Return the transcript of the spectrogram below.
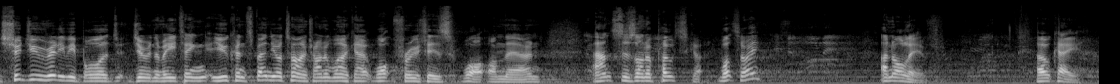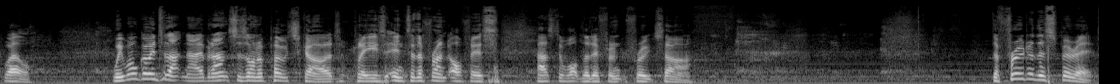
should you really be bored during the meeting, you can spend your time trying to work out what fruit is what on there and answers on a postcard. What, sorry? An olive. Okay, well, we won't go into that now, but answers on a postcard, please, into the front office as to what the different fruits are. The fruit of the Spirit.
